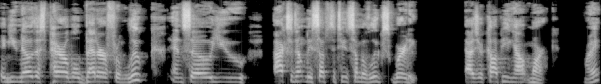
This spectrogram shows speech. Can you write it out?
and you know this parable better from Luke. And so you accidentally substitute some of Luke's wording as you're copying out Mark right?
